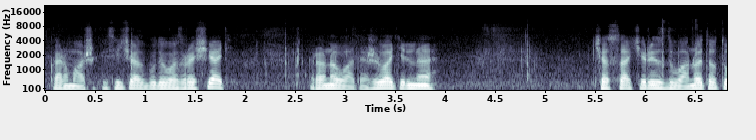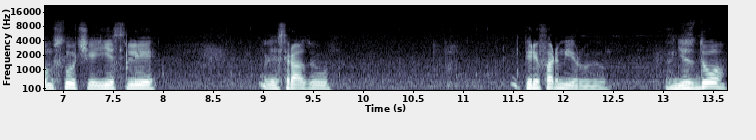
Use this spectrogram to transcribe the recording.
в кармашек. И сейчас буду возвращать рановато. Желательно часа через два. Но это в том случае, если сразу переформирую гнездо,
